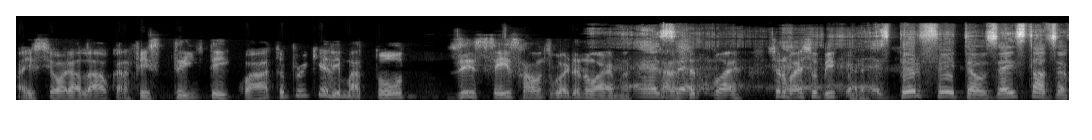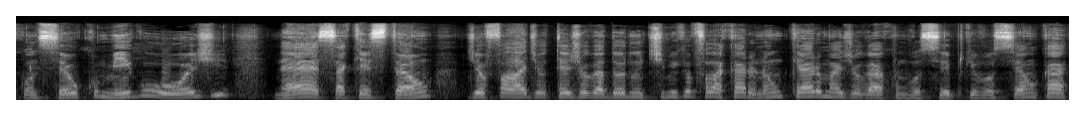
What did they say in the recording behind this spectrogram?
Aí você olha lá, o cara fez 34 porque ele matou 16 rounds guardando arma. É, cara, você não vai, você não vai subir, cara. É, perfeito, é o Zé Status. Aconteceu comigo hoje, né? Essa questão de eu falar de eu ter jogador no time que eu falar, cara, eu não quero mais jogar com você, porque você é um cara.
